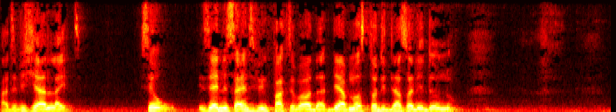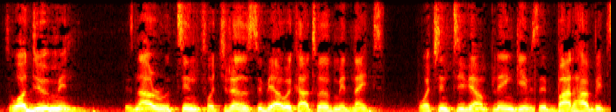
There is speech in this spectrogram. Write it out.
Artificial light. So, is there any scientific fact about that? They have not studied, that's why they don't know. So what do you mean? It's now routine for children to still be awake at 12 midnight, watching TV and playing games. It's a bad habit.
